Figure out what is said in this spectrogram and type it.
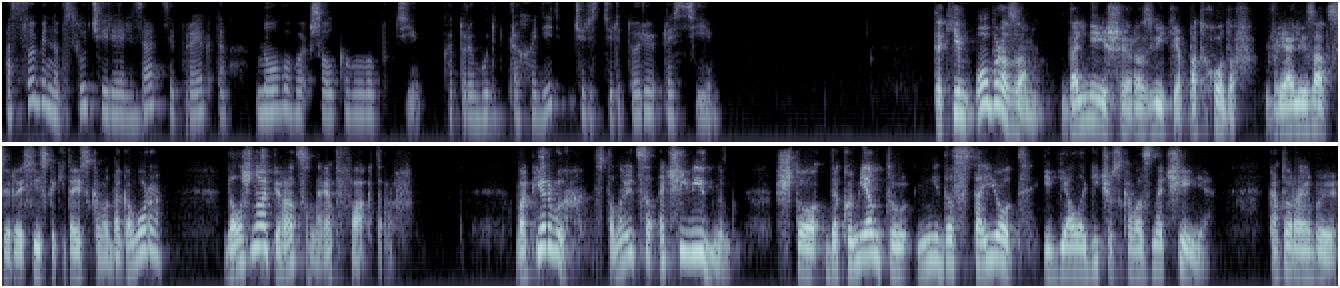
особенно в случае реализации проекта нового шелкового пути, который будет проходить через территорию России. Таким образом, дальнейшее развитие подходов в реализации российско-китайского договора должно опираться на ряд факторов. Во-первых, становится очевидным, что документу недостает идеологического значения, которое бы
